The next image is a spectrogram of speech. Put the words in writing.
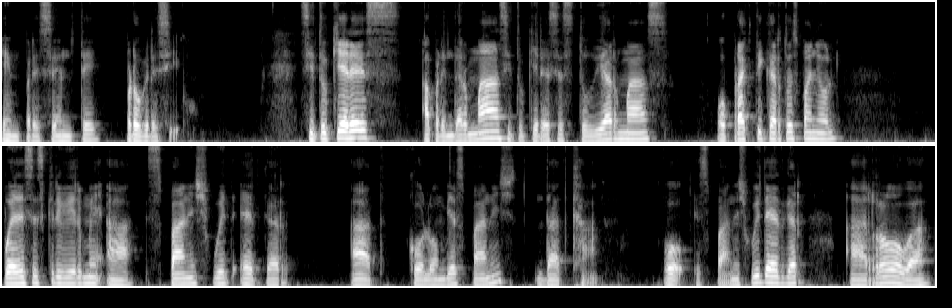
en presente progresivo. Si tú quieres aprender más, si tú quieres estudiar más o practicar tu español, puedes escribirme a SpanishWithEdgar at colombiaspanish.com o SpanishWithEdgar arroba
